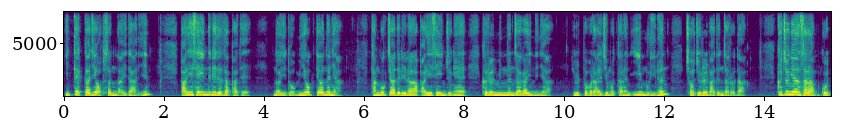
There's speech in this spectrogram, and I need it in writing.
이때까지 없었나이다 하니 바리새인들이 대답하되 너희도 미혹되었느냐? 당국자들이나 바리새인 중에 그를 믿는 자가 있느냐? 율법을 알지 못하는 이 무리는 저주를 받은 자로다. 그 중에 한 사람 곧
